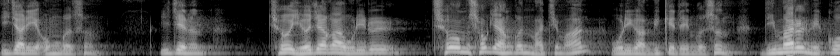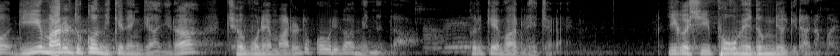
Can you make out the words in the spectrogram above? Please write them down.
이 자리에 온 것은 이제는 저 여자가 우리를 처음 소개한 건 맞지만 우리가 믿게 된 것은 네 말을 믿고 네 말을 듣고 믿게 된 게 아니라 저분의 말을 듣고 우리가 믿는다. 그렇게 말을 했잖아요. 이것이 복음의 능력이라는 거예요.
